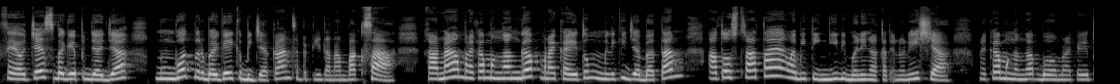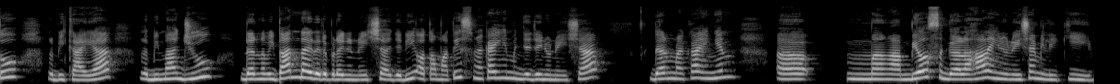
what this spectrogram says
VOC sebagai penjajah membuat berbagai kebijakan seperti tanam paksa, karena mereka menganggap mereka itu memiliki jabatan atau strata yang lebih tinggi dibanding rakyat Indonesia. Mereka menganggap bahwa mereka itu lebih kaya, lebih maju, dan lebih pandai daripada Indonesia. Jadi otomatis mereka ingin menjajah Indonesia, dan mereka ingin uh, mengambil segala hal yang Indonesia miliki.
